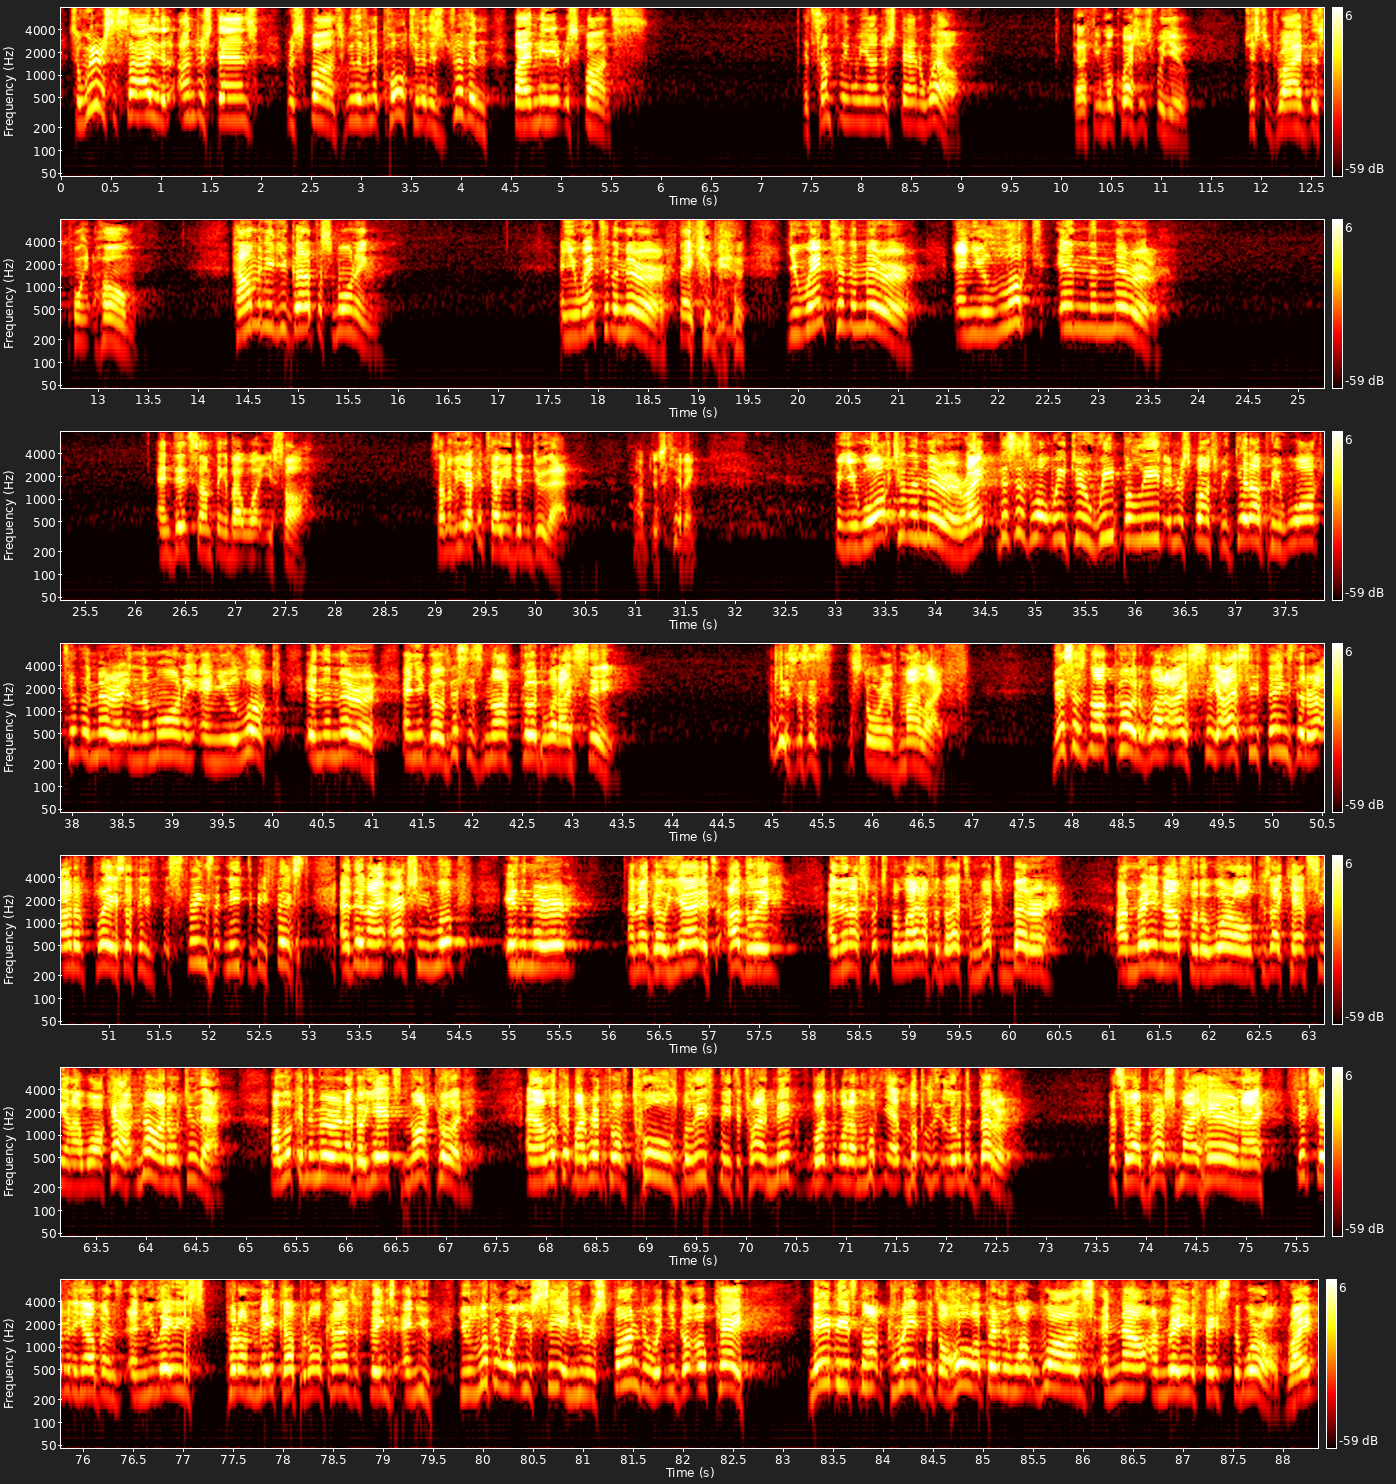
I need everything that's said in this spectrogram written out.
So we're a society that understands response. We live in a culture that is driven by immediate response. It's something we understand well. Got a few more questions for you, just to drive this point home. How many of you got up this morning and you went to the mirror? Thank you. you went to the mirror and you looked in the mirror and did something about what you saw. Some of you, I could tell you didn't do that. No, I'm just kidding. But you walk to the mirror, right? This is what we do. We believe in response. We get up, we walk to the mirror in the morning, and you look in the mirror and you go, This is not good what I see. At least this is the story of my life. This is not good what I see. I see things that are out of place. I think things that need to be fixed. And then I actually look in the mirror and I go, Yeah, it's ugly. And then I switch the light off and go, That's much better. I'm ready now for the world because I can't see and I walk out. No, I don't do that. I look in the mirror and I go, yeah, it's not good. And I look at my repertoire of tools beneath me to try and make what, what I'm looking at look a little bit better. And so I brush my hair and I fix everything up. And, and you ladies put on makeup and all kinds of things. And you, you look at what you see and you respond to it and you go, okay, maybe it's not great, but it's a whole lot better than what was. And now I'm ready to face the world, right?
